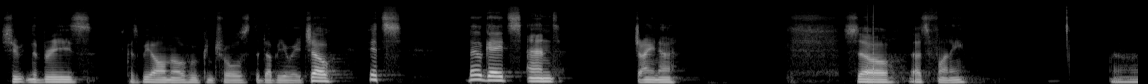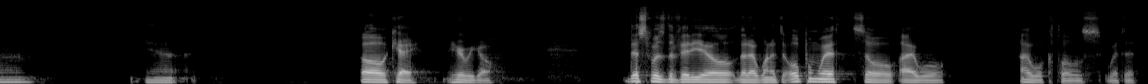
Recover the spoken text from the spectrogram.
shooting the breeze because we all know who controls the WHO. It's Bill Gates and China. So that's funny. Um, yeah. Oh, okay. Here we go. This was the video that I wanted to open with, so I will I will close with it.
